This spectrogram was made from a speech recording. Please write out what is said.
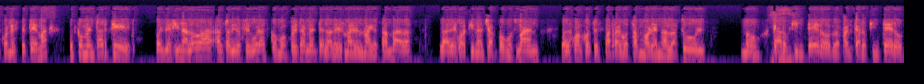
con este tema, pues comentar que pues de Sinaloa han salido figuras como precisamente la de Ismael Mayo Zambada, la de Joaquín Chapo Guzmán, la de Juan José Esparragosa Moreno Lo Azul, ¿no? Caro Quintero, Rafael Caro Quintero,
